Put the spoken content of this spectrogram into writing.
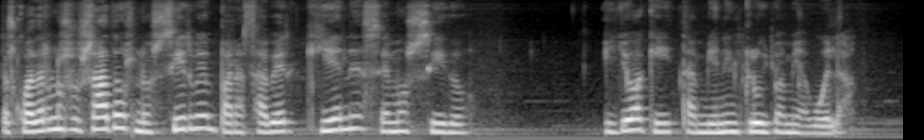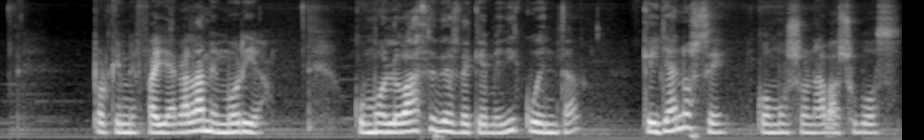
Los cuadernos usados nos sirven para saber quiénes hemos sido. Y yo aquí también incluyo a mi abuela, porque me fallará la memoria, como lo hace desde que me di cuenta que ya no sé cómo sonaba su voz.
